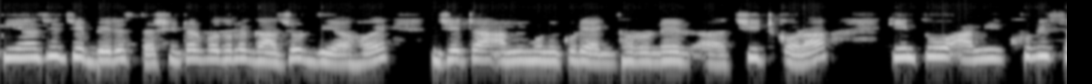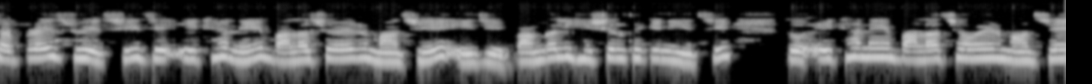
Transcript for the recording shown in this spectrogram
পেঁয়াজের যে বেরেস্তা, সেটার বদলে গাজর দেওয়া হয়। যেটা আমি মনে করি এক ধরনের চিট করা। কিন্তু আমি খুবই সারপ্রাইজড হয়েছি যে, এখানে বালাচাওয়ের মাঝে, এই যে বাঙালি হেসেল থেকে নিয়েছি। তো এখানে বালাচাওয়ের মাঝে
